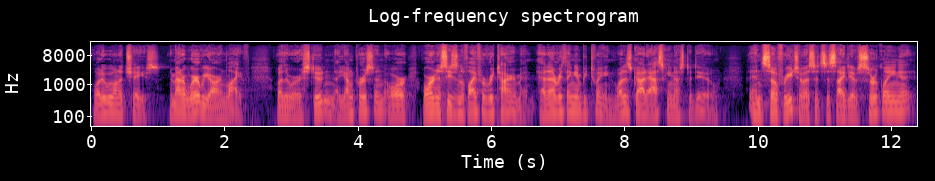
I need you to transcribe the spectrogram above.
What do we want to chase, no matter where we are in life? Whether we're a student, a young person, or, or in a season of life of retirement, and everything in between. What is God asking us to do? And so for each of us, it's this idea of circling it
